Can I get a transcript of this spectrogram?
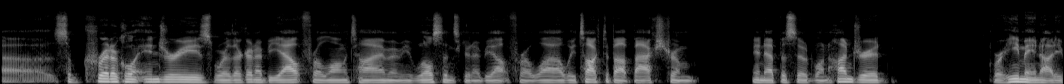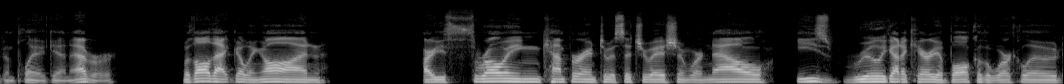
uh, some critical injuries where they're going to be out for a long time. I mean, Wilson's going to be out for a while. We talked about Backstrom in episode 100, where he may not even play again ever. With all that going on, are you throwing Kuemper into a situation where now he's really got to carry a bulk of the workload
